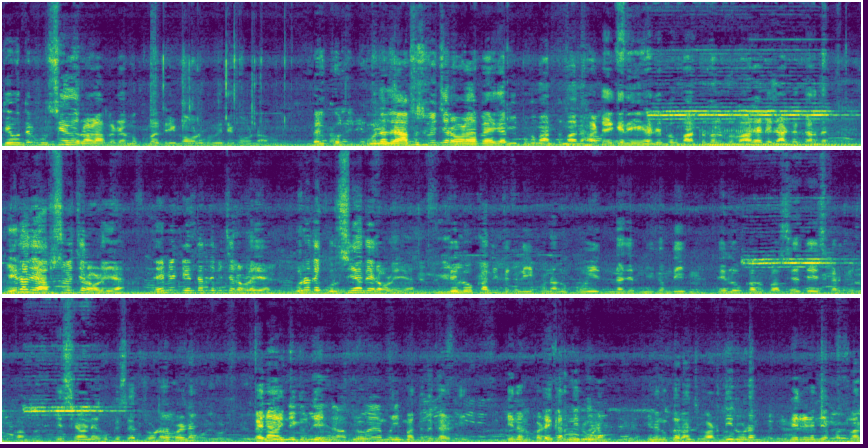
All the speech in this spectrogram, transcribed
ਤੇ ਉਧਰ ਕੁਰਸੀਆਂ ਦਾ ਰੌਲਾ ਪਿਆ ਮੁੱਖ ਮੰਤਰੀ ਕੌਣ ਹੋਵੇ ਤੇ ਕੌਣ ਨਾ ਹੋਵੇ। ਬਿਲਕੁਲ ਜੀ ਉਹਨਾਂ ਦੇ ਆਪਸ ਵਿੱਚ ਰੌਲਾ ਪੈ ਗਿਆ ਵੀ ਭਗਵੰਤ ਮਾਨ ਹਟੇ ਕਿ ਨਹੀਂ ਹਲੇ ਭਗਵੰਤ ਮਾਨ ਬਿਮਾਰ ਹੈ ਕਿ ਕਰਦਾ ਇਹਨਾਂ ਦੇ ਆਪਸ ਵਿੱਚ ਰੌਲੇ ਆ ਐਵੇਂ ਕੇਂਦਰ ਦੇ ਵਿੱਚ ਰੌਲੇ ਆ ਉਹਨਾਂ ਦੇ ਕੁਰਸੀਆਂ ਦੇ ਰੌਲੇ ਆ। ਤੇ ਲੋਕਾਂ ਦੀ ਤਕਲੀਫ ਉਹਨਾਂ ਨੂੰ ਕੋਈ ਨਜ਼ਰ ਨਹੀਂ ਕੰਦੀ ਤੇ ਲੋਕਾਂ ਨੂੰ ਪਾਸੇ ਤੇ ਇਸ ਕਰਕੇ ਲੋਕਾਂ ਨੂੰ ਇਹ ਸਿਆਣੇ ਹੋ ਕੇ ਸਿਰ ਜੋੜਨਾ ਪੈਣਾ। ਪਹਿਲਾਂ ਇੰਨੇ ਗੁੰਜੇ ਦੀ ਮਦਦ ਕਰਕੇ ਇਹਨਾਂ ਨੂੰ ਖੜੇ ਕਰਨ ਦੀ ਲੋੜ ਆ ਇਹਨਾਂ ਨੂੰ ਘਰਾਂ 'ਚ ਵੜਨ ਦੀ ਲੋੜ ਆ ਫਿਰ ਇਹਨਾਂ ਦੀਆਂ ਫਸਲਾਂ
